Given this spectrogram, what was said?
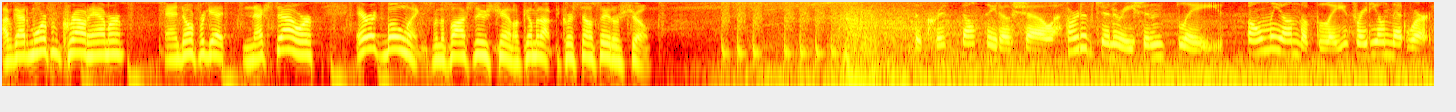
I've got more from Krauthammer. And don't forget, next hour, Eric Bolling from the Fox News Channel coming up, the Chris Salcedo Show. The Chris Salcedo Show, part of Generation Blaze, only on the Blaze Radio Network.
